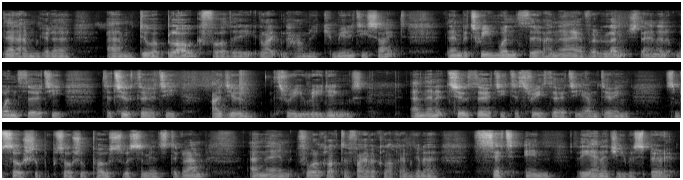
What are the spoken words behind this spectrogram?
Then I'm going to um, do a blog for the Light and Harmony community site. Then between 1.30 and I have a lunch then and at 1.30 to 2.30 I do three readings. And then at 2.30 to 3.30 I'm doing some social social posts with some Instagram. And then 4 o'clock to 5 o'clock I'm going to sit in the energy with spirit.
